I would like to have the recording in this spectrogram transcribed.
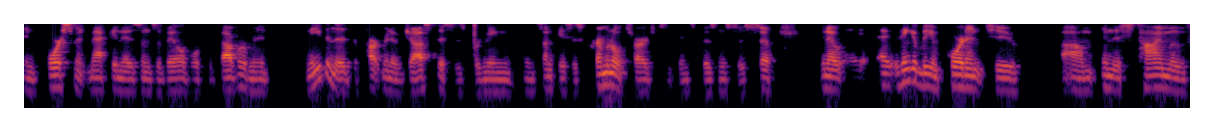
enforcement mechanisms available to government and even the Department of Justice is bringing, in some cases, criminal charges against businesses. So, you know, I think it'd be important to, um, in this time of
